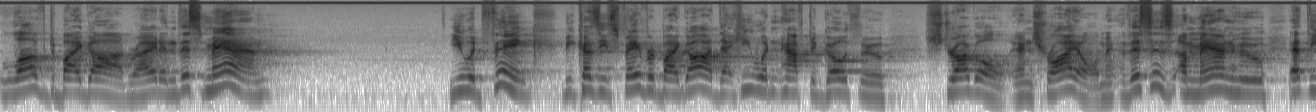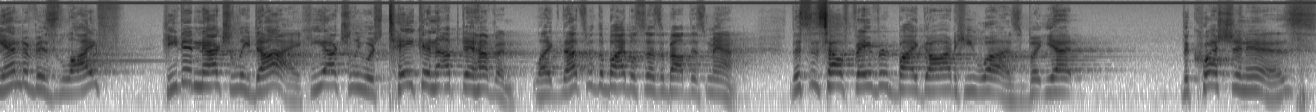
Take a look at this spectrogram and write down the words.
loved by God, right? And this man, you would think, because he's favored by God, that he wouldn't have to go through struggle and trial. This is a man who, at the end of his life, he didn't actually die. He actually was taken up to heaven. Like, that's what the Bible says about this man. This is how favored by God he was. But yet, the question is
